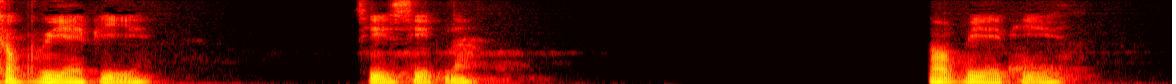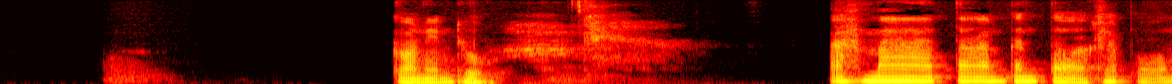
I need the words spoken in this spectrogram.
กับ VIP สี่สิบนะชอบ VIP ก็เน้นถูก อะ มาตามกันต่อครับผม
